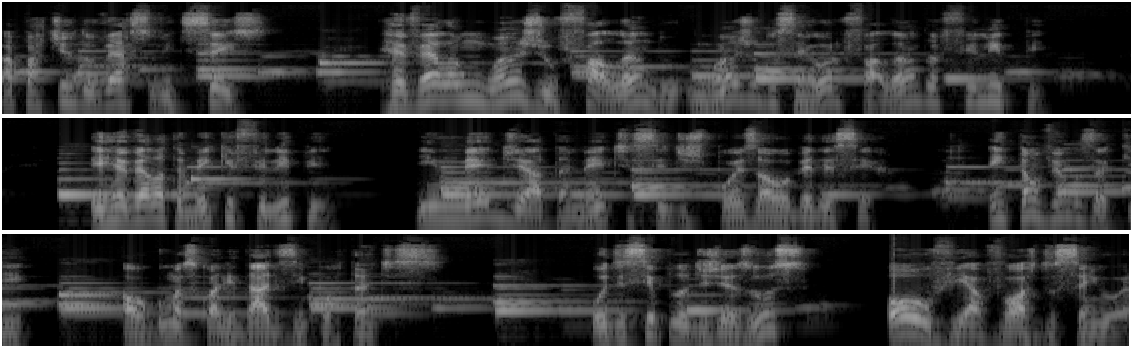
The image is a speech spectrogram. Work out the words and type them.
a partir do verso 26, revela um anjo falando, um anjo do Senhor falando a Filipe. E revela também que Filipe imediatamente se dispôs a obedecer. Então vemos aqui algumas qualidades importantes. O discípulo de Jesus ouve a voz do Senhor.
